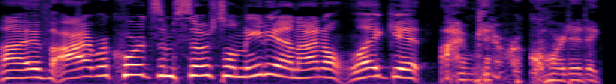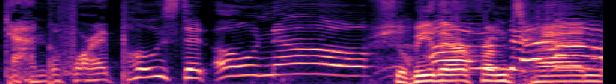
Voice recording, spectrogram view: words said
uh, If I record some social media and I don't like it, I'm gonna record it again before I post it. Oh no! She'll be there Oh, from no! 10.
